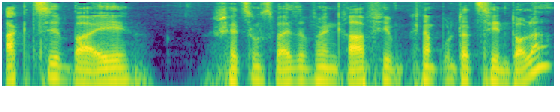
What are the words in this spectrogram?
Aktie bei schätzungsweise von den hier knapp unter 10 Dollar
